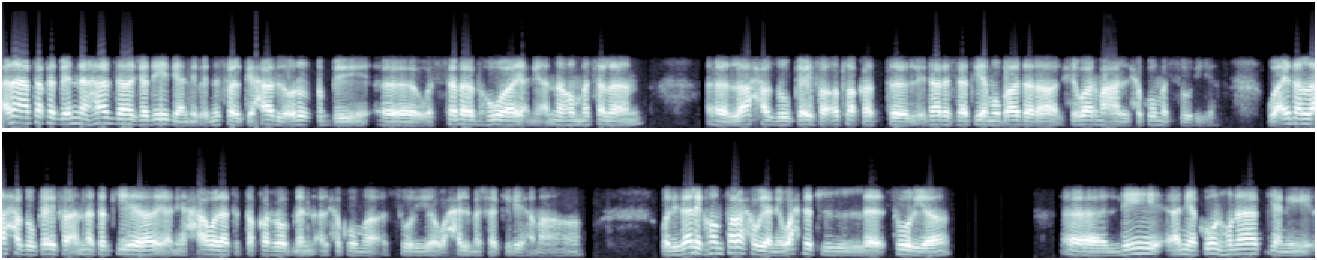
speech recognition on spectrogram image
أنا أعتقد بأن هذا جديد يعني بالنسبة للاتحاد الأوروبي آه، والسبب هو يعني أنهم مثلا آه، لاحظوا كيف أطلقت الإدارة الذاتية مبادرة الحوار مع الحكومة السورية. وأيضا لاحظوا كيف أن تركيا يعني حاولت التقرب من الحكومة السورية وحل مشاكلها معها. ولذلك هم طرحوا يعني وحدة سوريا آه، لأن يكون هناك يعني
